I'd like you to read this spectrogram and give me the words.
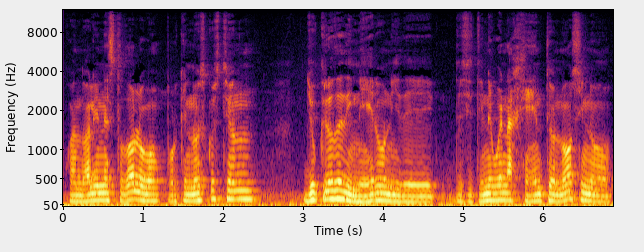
cuando alguien es todólogo, porque no es cuestión, yo creo, de dinero ni de, de si tiene buena gente o no, sino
